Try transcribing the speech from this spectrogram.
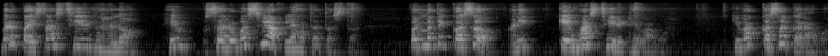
बरं पैसा स्थिर राहणं हे सर्वस्वी आपल्या हातात असतं. पण मग ते कसं आणि केव्हा स्थिर ठेवावं? किंवा कसं करावं?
